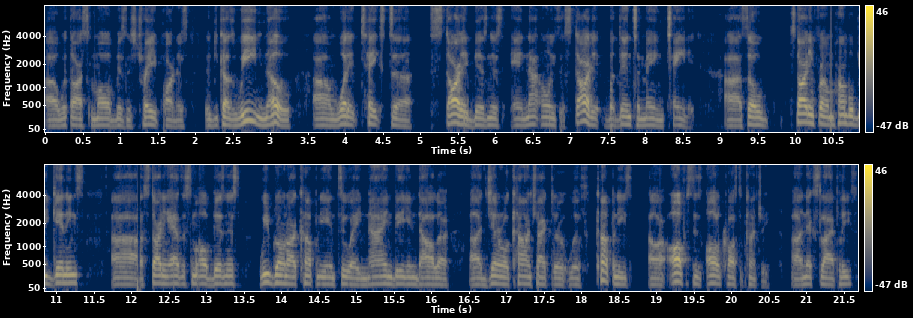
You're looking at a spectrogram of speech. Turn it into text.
uh, with our small business trade partners, is because we know um, what it takes to start a business and not only to start it, but then to maintain it. Uh, so, starting from humble beginnings, uh, starting as a small business, we've grown our company into a $9 billion uh, general contractor with companies or offices all across the country. Uh, next slide, please.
